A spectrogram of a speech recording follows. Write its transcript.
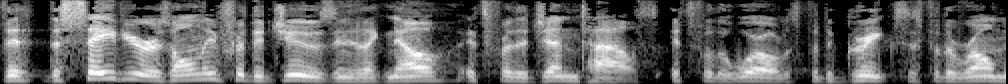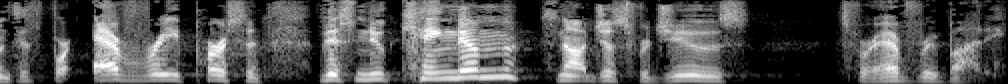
the, the Savior is only for the Jews. And he's like, no, it's for the Gentiles. It's for the world. It's for the Greeks. It's for the Romans. It's for every person. This new kingdom, it's not just for Jews. It's for everybody.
